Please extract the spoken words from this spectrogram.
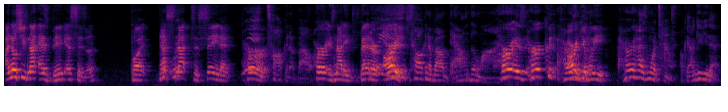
I know she's not as big as SZA, but that's We're- not to say that her talking about her is not a better artist. Talking about down the line. Her is her could Hers arguably her has more talent. Okay, I'll give you that.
